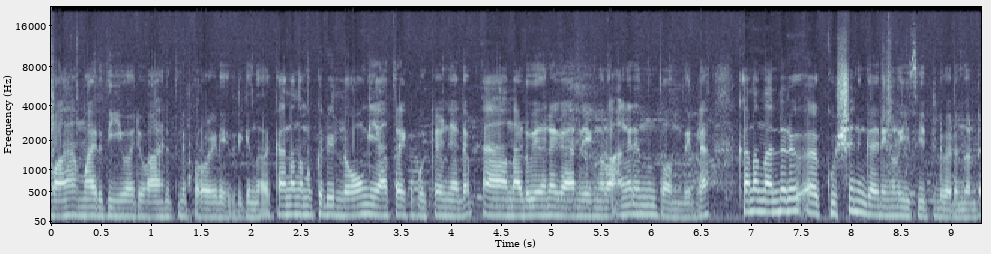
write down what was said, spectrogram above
വാ- മാരുതി ഈ ഒരു വാഹനത്തിന് പ്രൊവൈഡ് ചെയ്തിരിക്കുന്നത്. കാരണം നമുക്കൊരു ലോങ് യാത്രയൊക്കെ പോയി കഴിഞ്ഞാലും നടുവേദന കാര്യങ്ങളോ അങ്ങനെയൊന്നും തോന്നുന്നില്ല. കാരണം നല്ലൊരു കുഷനും കാര്യങ്ങളും ഈ സീറ്റിൽ വരുന്നുണ്ട്.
